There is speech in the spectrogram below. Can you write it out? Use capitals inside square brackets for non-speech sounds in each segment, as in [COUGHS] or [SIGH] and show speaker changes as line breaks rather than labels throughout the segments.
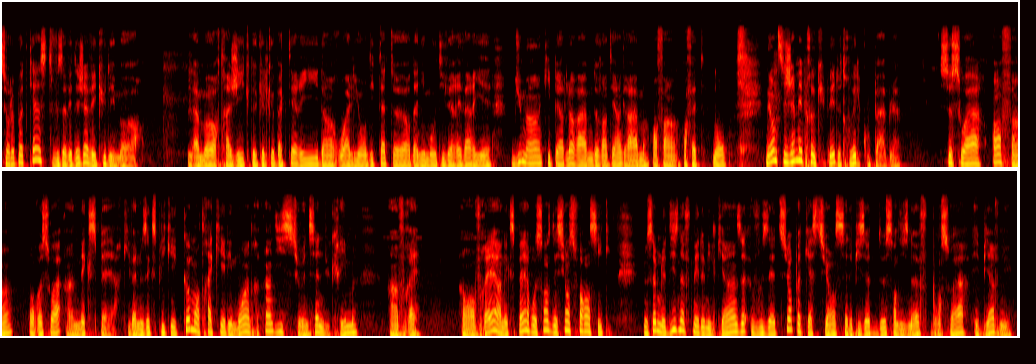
Sur le podcast, vous avez déjà vécu des morts. La mort tragique de quelques bactéries, d'un roi lion dictateur, d'animaux divers et variés, d'humains qui perdent leur âme de 21 grammes. Enfin, en fait, non. Mais on ne s'est jamais préoccupé de trouver le coupable. Ce soir, enfin, on reçoit un expert qui va nous expliquer comment traquer les moindres indices sur une scène du crime, un vrai. En vrai, un expert au sens des sciences forensiques. Nous sommes le 19 mai 2015, vous êtes sur Podcast Science, c'est l'épisode 219. Bonsoir et bienvenue.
